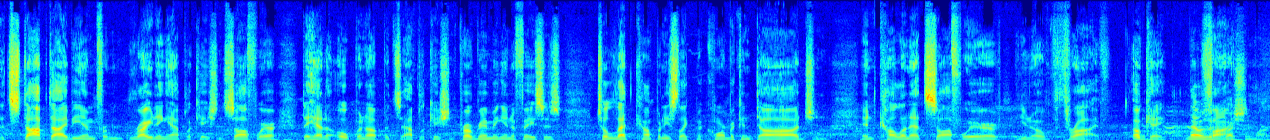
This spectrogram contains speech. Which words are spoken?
it stopped IBM from writing application software. They had to open up its application programming interfaces to let companies like McCormick and Dodge and, and Cullinet Software, you know, thrive. Okay, that was fine. a question mark.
